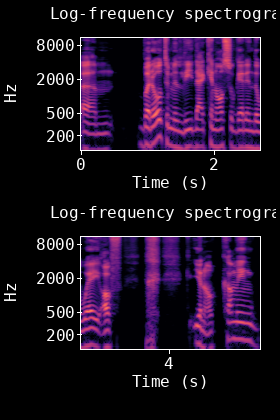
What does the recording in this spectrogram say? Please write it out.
Um, but ultimately, that can also get in the way of you know coming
